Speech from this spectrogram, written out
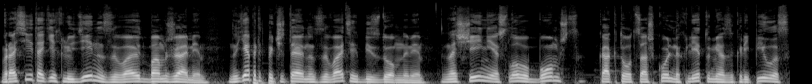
В России таких людей называют бомжами, но я предпочитаю называть их бездомными. Значение слова «бомж» как-то вот со школьных лет у меня закрепилось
